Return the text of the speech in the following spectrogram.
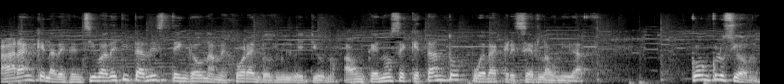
harán que la defensiva de Titanes tenga una mejora en 2021, aunque no sé qué tanto pueda crecer la unidad. Conclusión.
